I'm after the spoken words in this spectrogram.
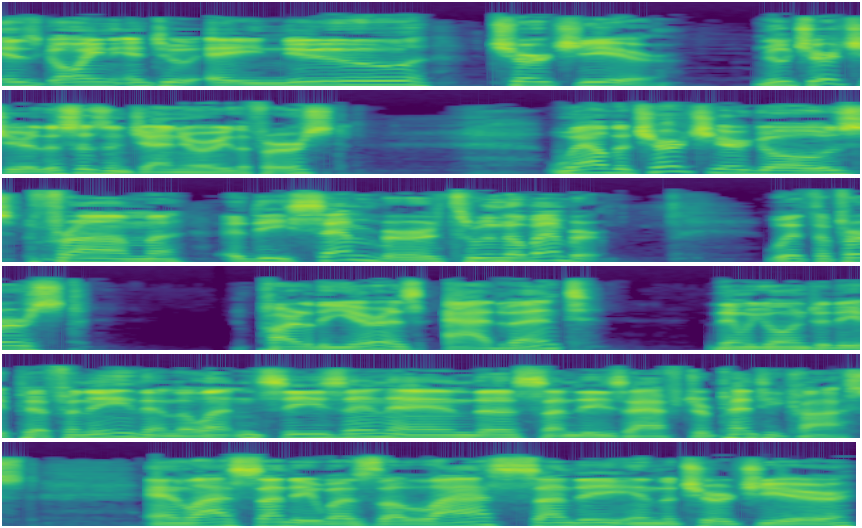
is going into a new church year. New church year. This isn't January the 1st. Well, the church year goes from December through November, with the first part of the year as Advent. Then we go into the Epiphany, then the Lenten season, and the Sundays after Pentecost. And last Sunday was the last Sunday in the church year,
